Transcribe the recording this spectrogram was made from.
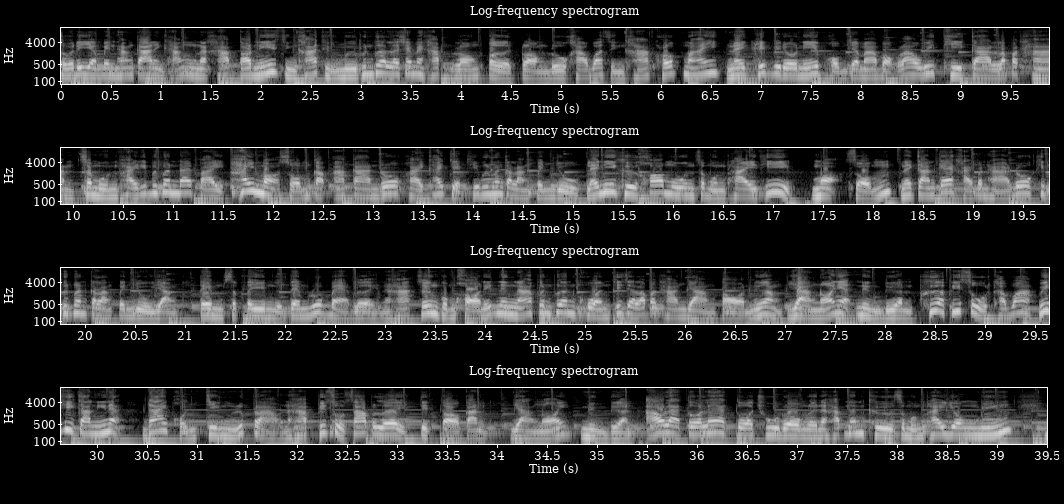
สวัสดีอย่างเป็นทางการอีกครั้งหนึ่งนะครับ ตอนนี้สินค้าถึงมือเพื่อนๆแล้วใช่ไหมครับ ลองเปิดกล่องดูครับว่าสินค้าครบไหม ในคลิปวิดีโอนี้ผมจะมาบอกเล่าวิธีการรับประทาน สมุนไพรที่เพื่อนๆได้ไป ให้เหมาะสมกับอาการโรคภัยไข้เจ็บที่เพื่อนๆกำลังเป็นอยู่ และนี่คือข้อมูลสมุนไพรที่เหมาะสมในการแก้ไขปัญหาโรคที่เพื่อนๆกำลังเป็นอยู่อย่างเต็มสตรีม หรือเต็มรูปแบบเลยนะฮะซึ่งผมขอนิดนึงนะ เพื่อนๆควรที่จะรับประทานอย่างต่อเนื่อง อย่างน้อยเนี่ยหเดือนเพื่อพิสูจน์ครับว่าวิธีการนี้เนี่ยได้ผลจริงหรือเปล่านะครับ พิสูจน์ทราบไปเลยติดต่อกันอย่างน้อย 1 เดือน เอาแหละตัวแรกตัวชูโรงเลยนะครับ นั่นคือสมุนไพรยงมิง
